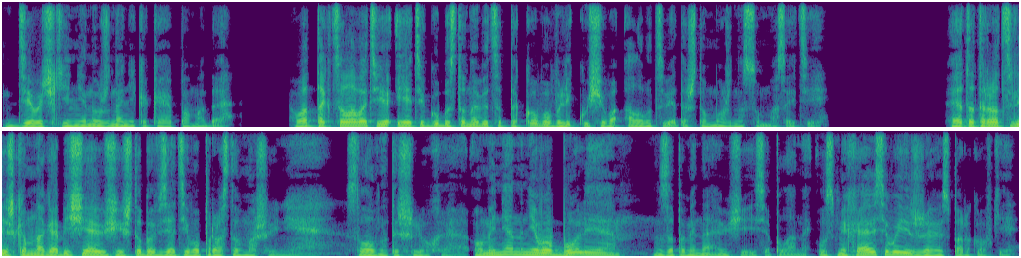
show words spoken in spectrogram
Девочке не нужна никакая помада. Вот так целовать ее, и эти губы становятся такого влекущего алого цвета, что можно с ума сойти. Этот рот слишком многообещающий, чтобы взять его просто в машине. Словно ты шлюха. У меня на него более запоминающиеся планы. Усмехаюсь и выезжаю с парковки.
